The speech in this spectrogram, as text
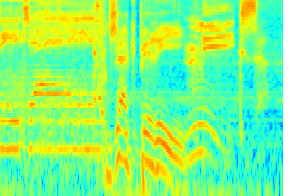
DJ. Jack Perry. Mix.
